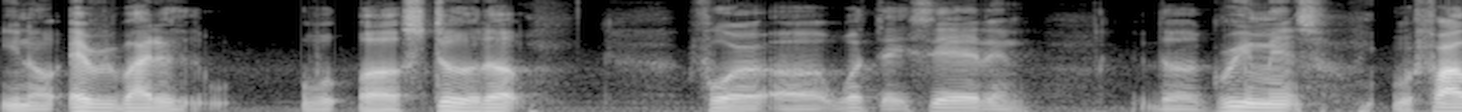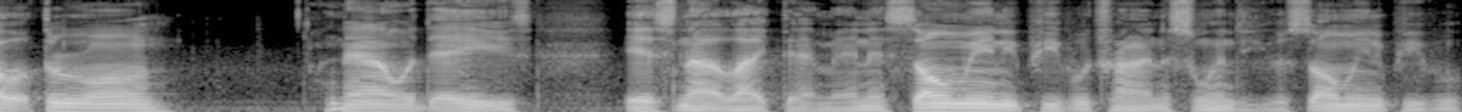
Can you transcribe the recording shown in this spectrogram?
you know, everybody uh, stood up for uh, what they said, and the agreements were followed through on. Nowadays, It's not like that, man. There's so many people trying to swindle you. So many people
